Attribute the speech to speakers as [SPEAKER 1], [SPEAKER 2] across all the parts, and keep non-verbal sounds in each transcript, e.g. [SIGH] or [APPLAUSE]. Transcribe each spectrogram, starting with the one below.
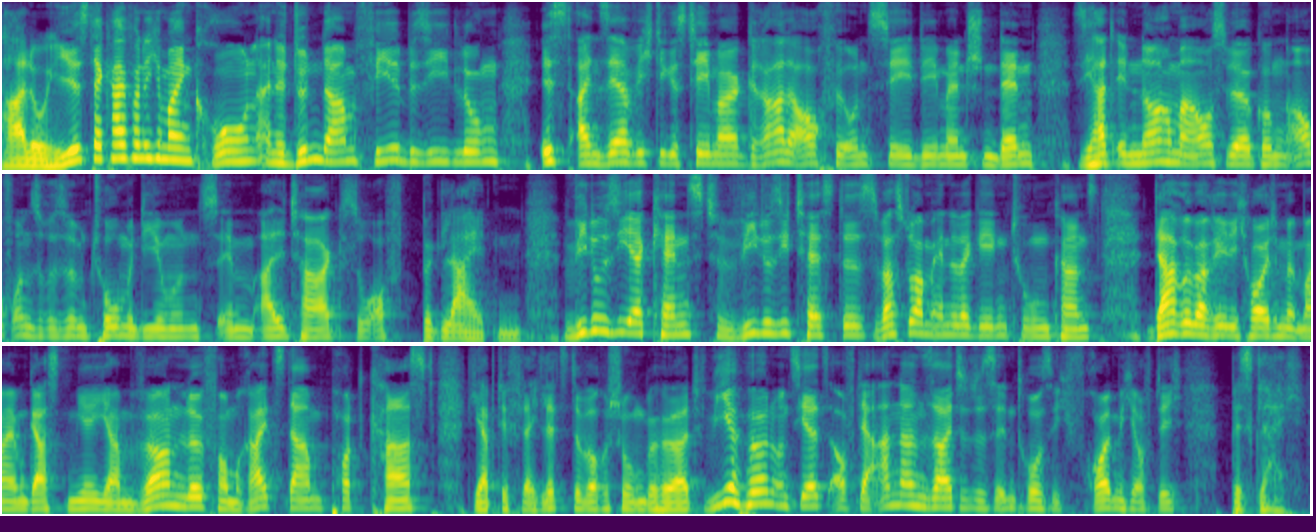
[SPEAKER 1] Hallo, hier ist der Kai von Ich und mein Kron. Eine Dünndarmfehlbesiedlung ist ein sehr wichtiges Thema, gerade auch für uns CED-Menschen, denn sie hat enorme Auswirkungen auf unsere Symptome, die uns im Alltag so oft begleiten. Wie du sie erkennst, wie du sie testest, was du am Ende dagegen tun kannst, darüber rede ich heute mit meinem Gast Mirjam Wörnle vom Reizdarm-Podcast. Die habt ihr vielleicht letzte Woche schon gehört. Wir hören uns jetzt auf der anderen Seite des Intros. Ich freue mich auf dich. Bis gleich.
